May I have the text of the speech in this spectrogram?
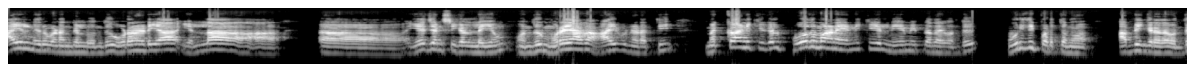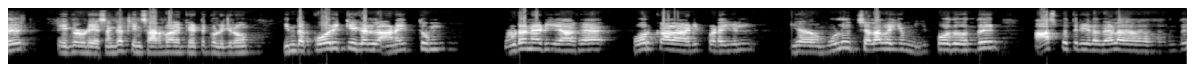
ஆயில் நிறுவனங்கள் வந்து உடனடியா எல்லா ஏஜென்சிகள்லையும் வந்து முறையாக ஆய்வு நடத்தி மெக்கானிக்குகள் போதுமான எண்ணிக்கையில் நியமிப்பதை வந்து உறுதிப்படுத்தணும் அப்படிங்கிறத வந்து எங்களுடைய சங்கத்தின் சார்பாக கேட்டுக்கொள்கிறோம். இந்த கோரிக்கைகள் அனைத்தும் உடனடியாக போர்க்கால அடிப்படையில் முழு செலவையும் இப்போது வந்து ஆஸ்பத்திரியில வேலை வந்து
